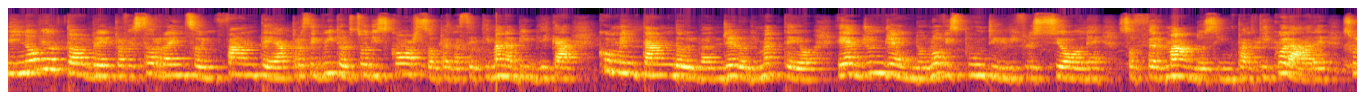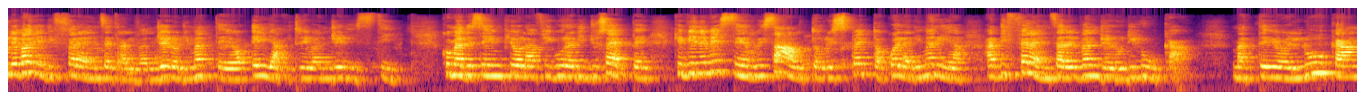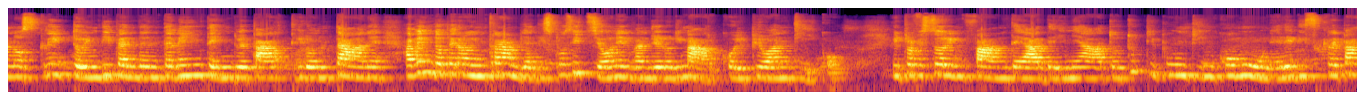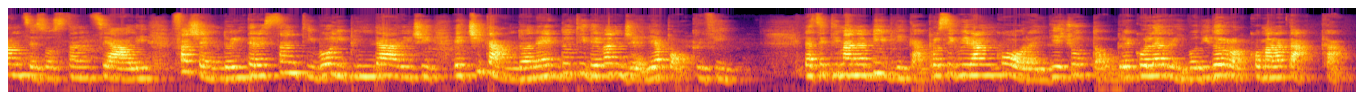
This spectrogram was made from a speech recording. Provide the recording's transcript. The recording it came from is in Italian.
Il 9 ottobre il professor Renzo Infante ha proseguito il suo discorso per la settimana biblica commentando il Vangelo di Matteo e aggiungendo nuovi spunti di riflessione, soffermandosi in particolare sulle varie differenze tra il Vangelo di Matteo e gli altri evangelisti, come ad esempio la figura di Giuseppe che viene messa in risalto rispetto a quella di Maria a differenza del Vangelo di Luca. Matteo e Luca hanno scritto indipendentemente in due parti lontane, avendo però entrambi a disposizione il Vangelo di Marco, il più antico. Il professor Infante ha delineato tutti i punti in comune, le discrepanze sostanziali, facendo interessanti voli pindarici e citando aneddoti dei Vangeli apocrifi. La settimana biblica proseguirà ancora il 10 ottobre con l'arrivo di Don Rocco Malatacca.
